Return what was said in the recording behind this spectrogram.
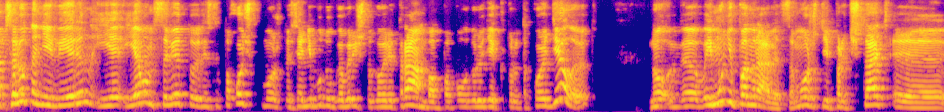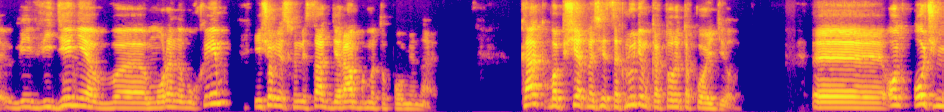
абсолютно неверен. И я вам советую, если кто хочет, может, то есть я не буду говорить, что говорит Рамбам по поводу людей, которые такое делают, но э, ему не понравится. Можете прочитать э, введение в э, Мурена Вухим, еще в нескольких местах, где Рамбам это упоминает. Как вообще относиться к людям, которые такое делают? Он очень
